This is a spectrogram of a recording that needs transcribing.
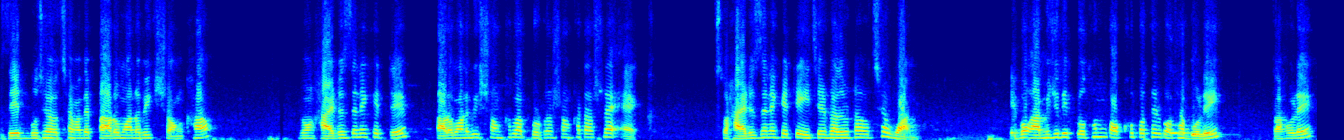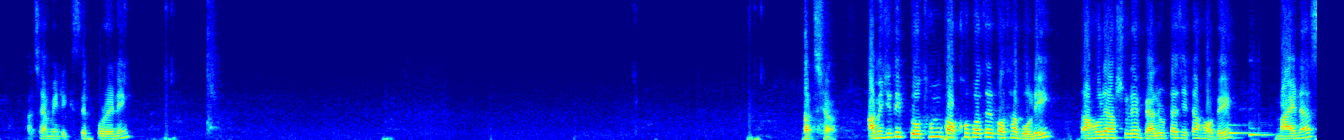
জেড বোঝায় হচ্ছে আমাদের পারমাণবিক সংখ্যা। এবং হাইড্রোজেনের ক্ষেত্রে পারমাণবিক সংখ্যা বা প্রোটন সংখ্যাটা আসলে এক। সো হাইড্রোজেনের ক্ষেত্রে এইচ এর ভ্যালুটা হচ্ছে ওয়ান এবং আমি যদি প্রথম কক্ষপথের কথা বলি, তাহলে আচ্ছা আমি একসেপ্ট করে নিই। আচ্ছা আমি যদি প্রথম কক্ষপথের কথা বলি, তাহলে আসলে ভ্যালুটা যেটা হবে minus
